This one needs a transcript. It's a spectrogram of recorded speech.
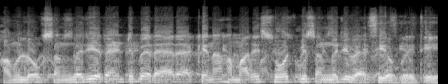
हम लोग संगत जी रेंट पे रह रह के ना, हमारी सोच भी संगत जी वैसी हो गई थी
